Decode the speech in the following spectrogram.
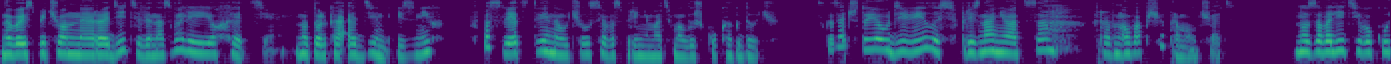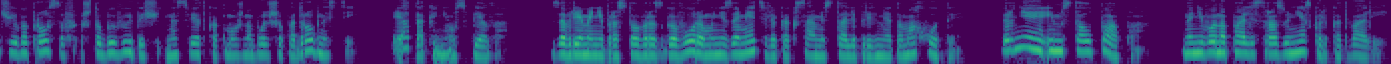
Новоиспеченные родители назвали ее Хэтти, но только один из них впоследствии научился воспринимать малышку как дочь. Сказать, что я удивилась признанию отца, равно вообще промолчать. Но завалить его кучей вопросов, чтобы вытащить на свет как можно больше подробностей, я так и не успела. За время непростого разговора мы не заметили, как сами стали предметом охоты. Вернее, им стал папа. На него напали сразу несколько тварей,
